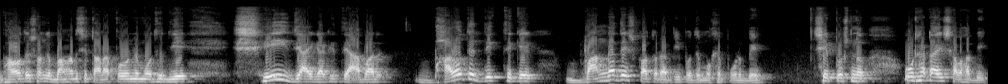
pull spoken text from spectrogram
ভারতের সঙ্গে বাংলাদেশের টানাপোড়েনের মধ্যে দিয়ে, সেই জায়গাটিতে আবার ভারতের দিক থেকে বাংলাদেশ কতটা বিপদে মুখে পড়বে? সে প্রশ্ন ওঠাটাই স্বাভাবিক।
